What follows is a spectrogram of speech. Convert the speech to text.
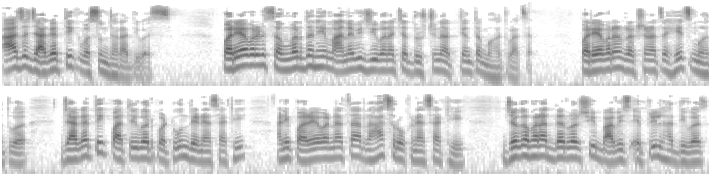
आज जागतिक वसुंधरा दिवस. पर्यावरण संवर्धन हे मानवी जीवनाच्या दृष्टीनं अत्यंत महत्वाचं पर्यावरण रक्षणाचं हेच महत्त्व जागतिक पातळीवर पटवून देण्यासाठी आणि पर्यावरणाचा ऱ्हास रोखण्यासाठी जगभरात दरवर्षी बावीस एप्रिल हा दिवस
